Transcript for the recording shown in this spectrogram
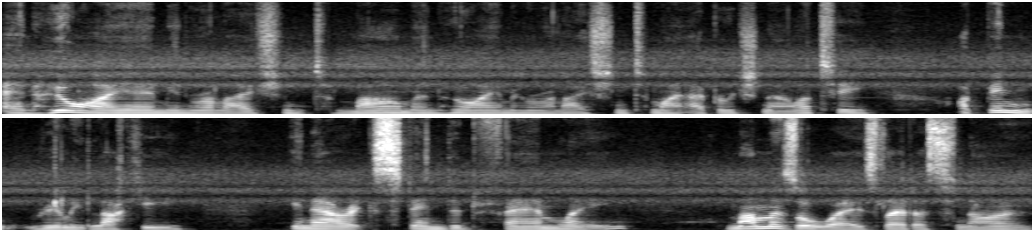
and who I am in relation to Mum and who I am in relation to my Aboriginality, I've been really lucky in our extended family. Mum has always let us know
